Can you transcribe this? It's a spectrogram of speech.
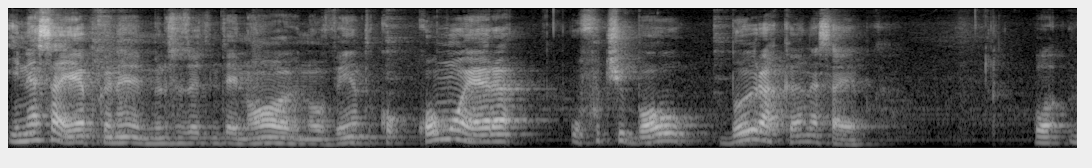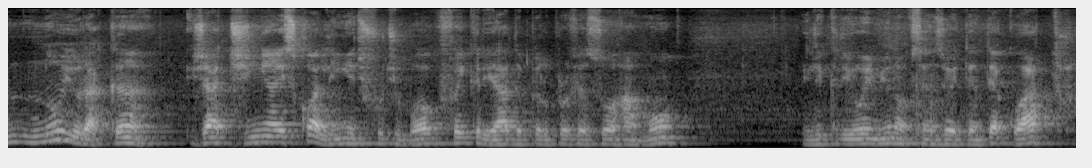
e nessa época, né, 1989, 90, como era o futebol do Huracan nessa época? no Huracan já tinha a escolinha de futebol que foi criada pelo professor Ramon. Ele criou em 1984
